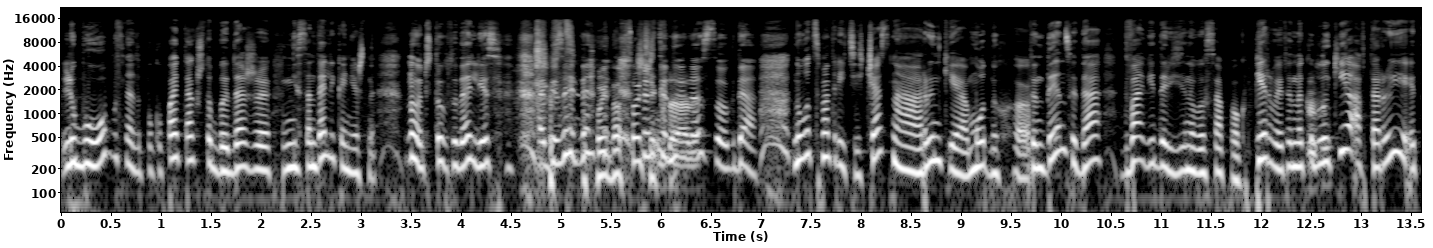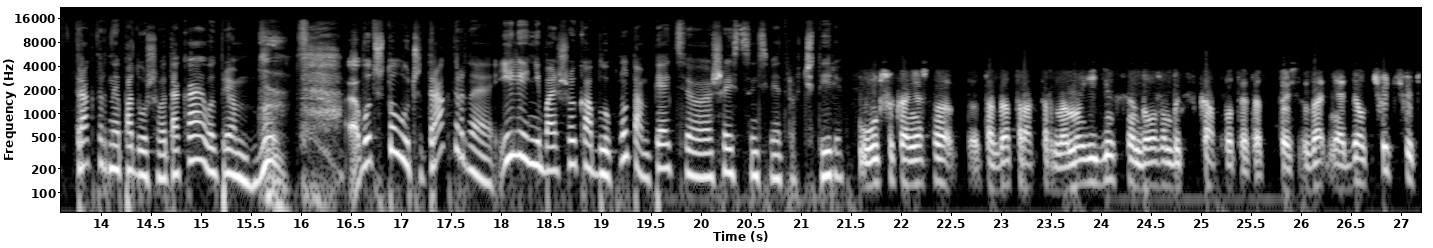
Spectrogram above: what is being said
любую обувь надо покупать так, чтобы даже не сандали, конечно, ну вот чтобы туда лез обязательно носочек. шерстяной Да, носок, да. Ну вот смотрите, сейчас на рынке модных э, тенденций, да, два вида резиновых сапог. Первый это на каблуке, а вторые это тракторная подошва, такая вот прям. Э, Вот что лучше, тракторная или небольшой каблук? Ну, там 5-6 сантиметров, 4. Лучше, конечно, тогда тракторно. Но единственное, должен быть скат вот этот. То есть задний отдел чуть-чуть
